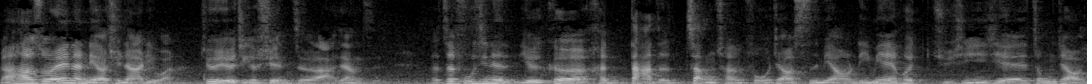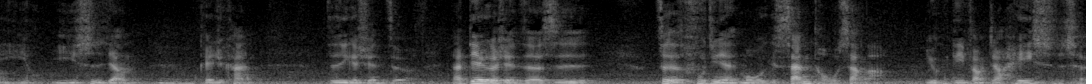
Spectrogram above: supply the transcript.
然后他说：“哎、欸，那你要去哪里玩？就有几个选择啦，这样子。那这附近呢，有一个很大的藏传佛教寺庙，里面会举行一些宗教仪仪式，这样，可以去看，这是一个选择。那第二个选择是，这个附近的某一个山头上啊，有个地方叫黑石城。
